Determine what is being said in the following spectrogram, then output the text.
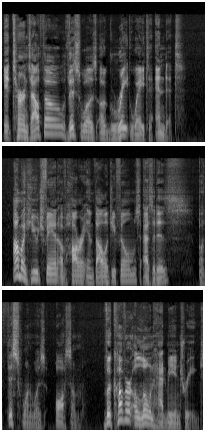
It turns out, though, this was a great way to end it. I'm a huge fan of horror anthology films as it is, but this one was awesome. The cover alone had me intrigued.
